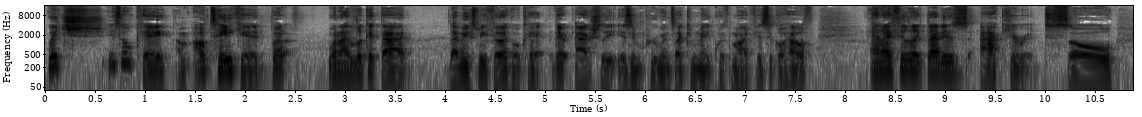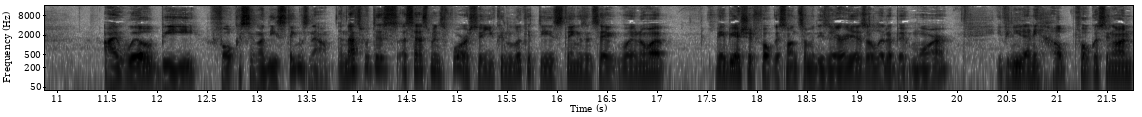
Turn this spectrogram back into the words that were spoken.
which is okay. i I'll take it. But when I look at that, that makes me feel like okay, there actually is improvements I can make with my physical health and I feel like that is accurate. So I will be focusing on these things now. And that's what this assessment's for. So you can look at these things and say, well, you know what? Maybe I should focus on some of these areas a little bit more. If you need any help focusing on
